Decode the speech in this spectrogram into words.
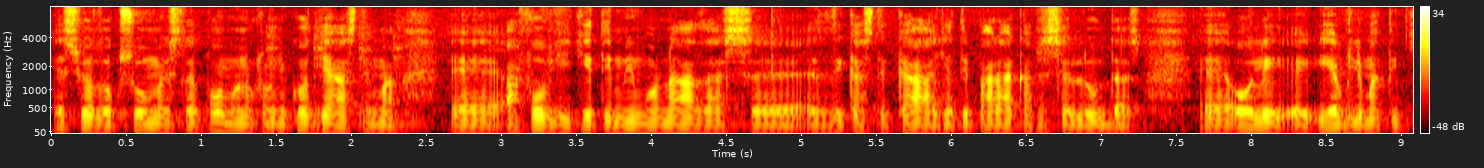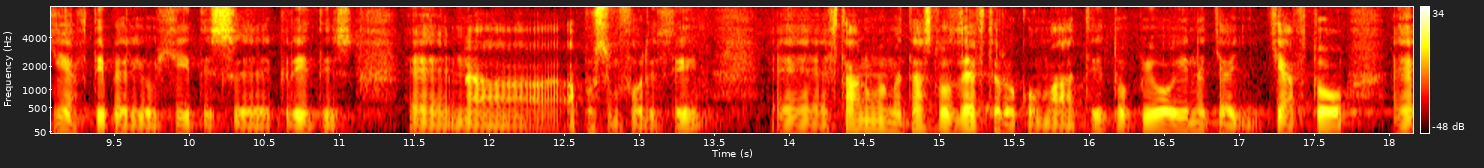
αισιοδοξούμε στο επόμενο χρονικό διάστημα, ε, αφού βγήκε η τιμή μονάδας ε, δικαστικά για την παράκαψη Ελούντας, ε, όλη η εμβληματική αυτή περιοχή της ε, Κρήτης ε, να αποσυμφορηθεί. Ε, φτάνουμε μετά στο δεύτερο κομμάτι, το οποίο είναι και, και αυτό ε,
